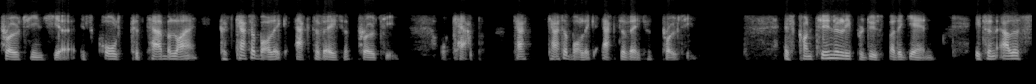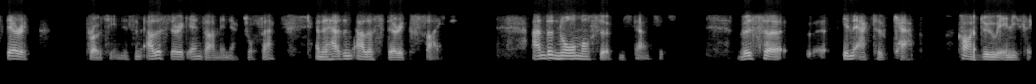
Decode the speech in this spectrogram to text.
protein here. It's called catabolite, catabolic activator protein, or CAP, cat, catabolic activator protein. It's continually produced, but again, it's an allosteric protein. It's an allosteric enzyme in actual fact, and it has an allosteric site. Under normal circumstances, this uh, inactive cap can't do anything.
